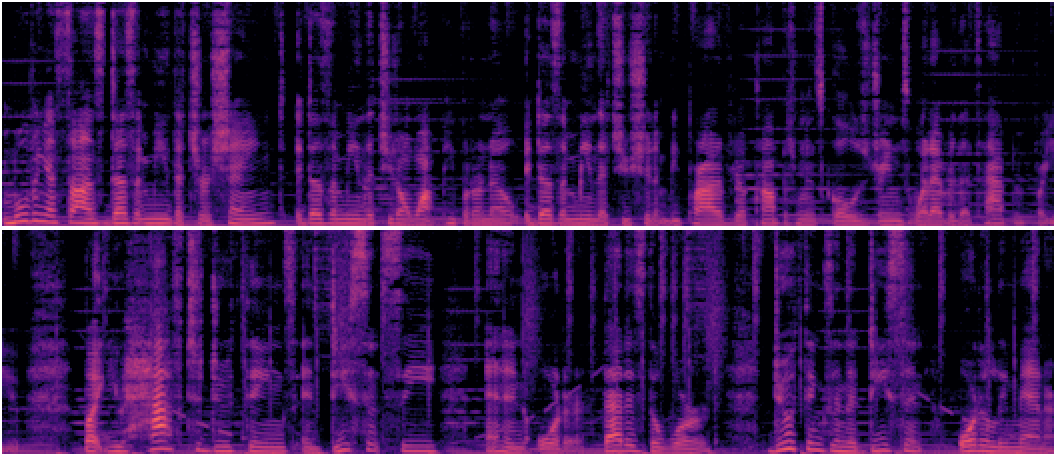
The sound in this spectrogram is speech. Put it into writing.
moving in silence doesn't mean that you're ashamed. It doesn't mean that you don't want people to know. It doesn't mean that you shouldn't be proud of your accomplishments, goals, dreams, whatever that's happened for you. But you have to do things in decency and in order. That is the word. Do things in a decent, orderly manner.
